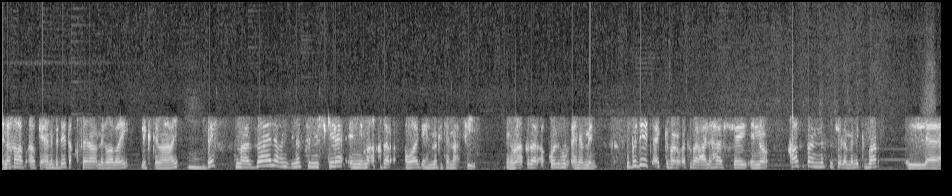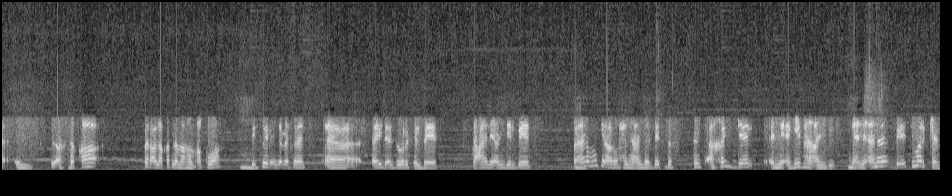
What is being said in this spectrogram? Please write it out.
إنه خلاص أوكي أنا بديت أقتنع من وضعي الاجتماعي. بس ما زال عندي نفس المشكلة إني ما أقدر أواجه المجتمع فيه. يعني ما أقدر أقول لهم أنا من. وبديت أكبر وأكبر على هذا الشيء إنه خاصة نفس الشيء لما نكبر الأصدقاء تصير علاقتنا معهم أقوى. بيصير إنه مثلا آه، أريد أزورك البيت. تعالي عندي البيت. فأنا ممكن أروح لها عند البيت بس كنت أخجل إني أجيبها عندي لأن أنا بيتي مركز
